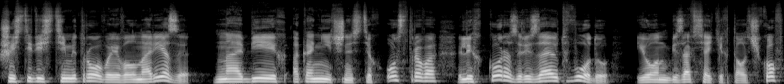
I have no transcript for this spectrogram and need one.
60-метровые волнорезы на обеих оконечностях острова легко разрезают воду, и он безо всяких толчков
